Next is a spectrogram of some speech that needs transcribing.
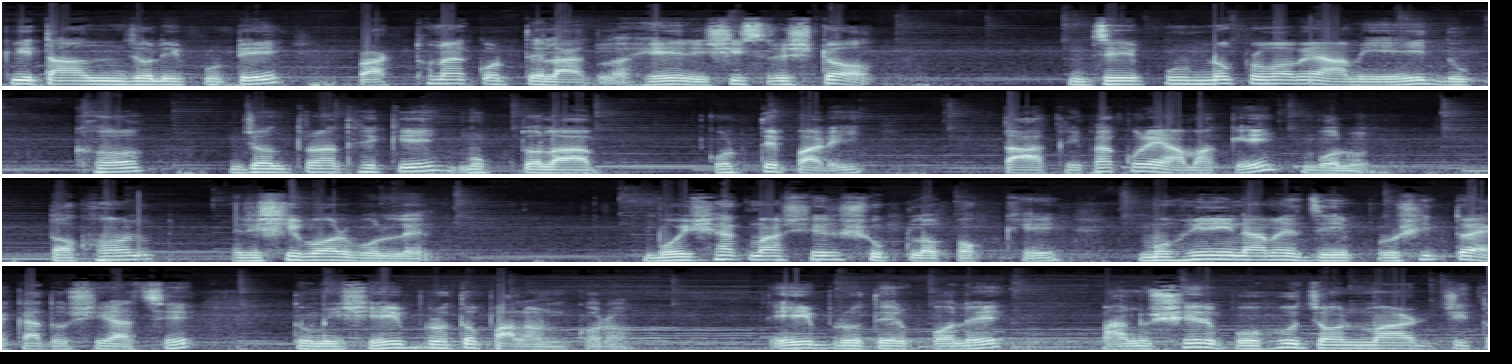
কৃতাঞ্জলি ফুটে প্রার্থনা করতে লাগল, হে ঋষি শ্রেষ্ঠ যে পূর্ণ প্রভাবে আমি এই দুঃখ যন্ত্রণা থেকে মুক্ত লাভ করতে পারি, তা কৃপা করে আমাকে বলুন। তখন ঋষিবর বললেন, বৈশাখ মাসের শুক্লপক্ষে মোহিনী নামে যে প্রসিদ্ধ একাদশী আছে তুমি সেই ব্রত পালন করো। এই ব্রতের ফলে মানুষের বহু জন্মার্জিত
